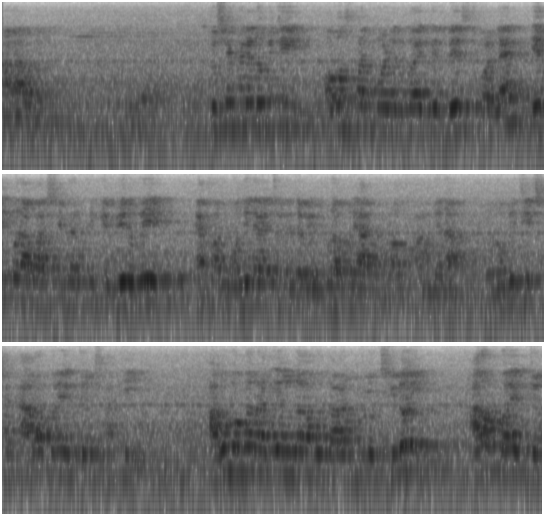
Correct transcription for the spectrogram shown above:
নানার বাড়ি। তো সেখানে নবীজি অবস্থান করলেন, কয়েকদিন রেস্ট করলেন, এরপর আবার সেখান থেকে বের হয়ে এখন মদিনায় চলে যাবে, পুরোপুরি আর কোথাও থামবে না। তো নবীজির সাথে আরও কয়েকজন সাথী, আবু বকর রাদিয়াল্লাহু তাআলা তো ছিলই, আরও কয়েকজন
